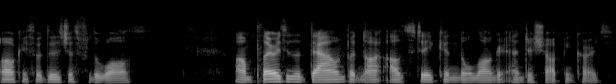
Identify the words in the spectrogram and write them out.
Okay, so this is just for the walls. Um, players in the down but not out state can no longer enter shopping carts.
